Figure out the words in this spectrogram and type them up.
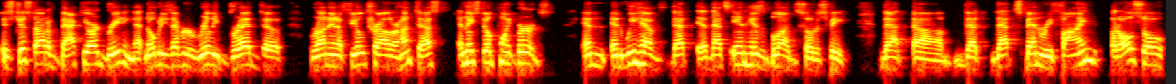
is just out of backyard breeding that nobody's ever really bred to run in a field trial or hunt test, and they still point birds. And and we have that that's in his blood, so to speak. That uh, that that's been refined, but also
